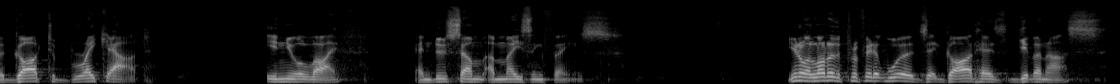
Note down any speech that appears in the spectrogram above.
for God to break out in your life and do some amazing things. You know, a lot of the prophetic words that God has given us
